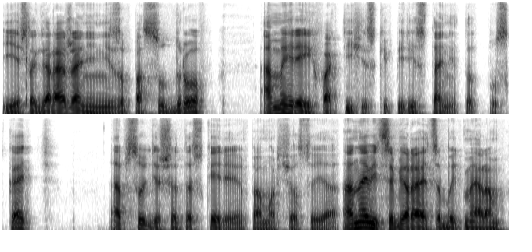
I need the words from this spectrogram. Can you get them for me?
Если горожане не запасут дров, а мэрия их фактически перестанет отпускать. «Обсудишь это с Керри», — поморщился я. «Она ведь собирается быть мэром».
